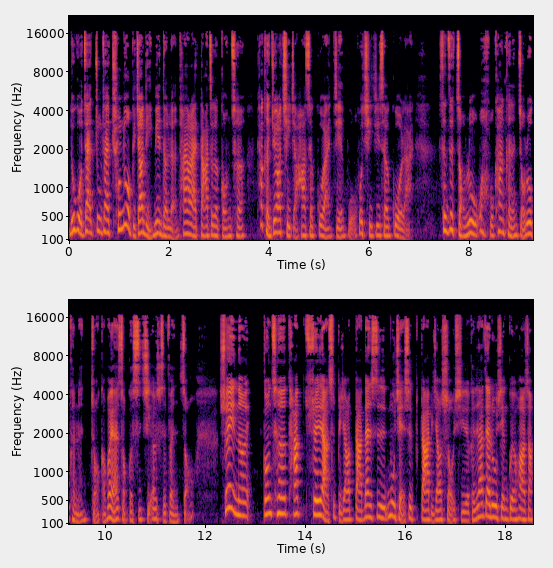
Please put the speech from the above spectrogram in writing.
如果在住在村落比较里面的人，他要来搭这个公车，他可能就要骑脚踏车过来接我，或骑机车过来，甚至走路。哇，我看可能走路可能走，搞不好也要走个十几二十分钟。所以呢，公车它虽然是比较大，但是目前是大家比较熟悉的。可是它在路线规划上，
